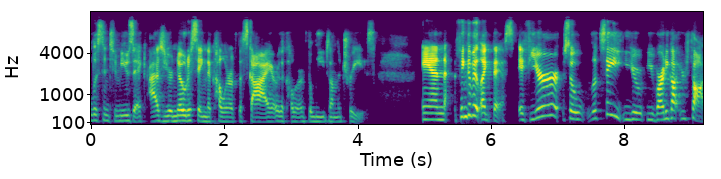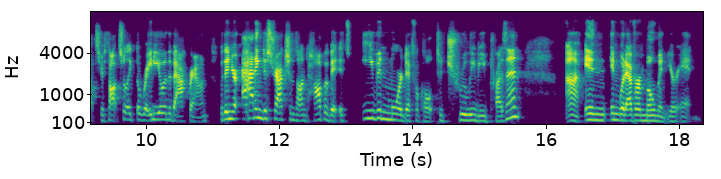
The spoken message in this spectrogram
listen to music as you're noticing the color of the sky or the color of the leaves on the trees And think of it like this. If you're so let's say you you've already got your thoughts. Your thoughts are like the radio in the background, but then you're adding distractions on top of it. It's even more difficult to truly be present uh, in in whatever moment you're in.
